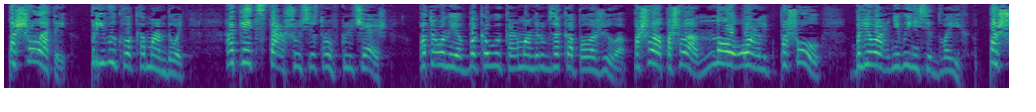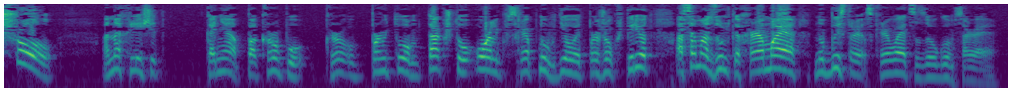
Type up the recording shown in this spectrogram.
Пошла ты. Привыкла командовать. Опять старшую сестру включаешь. Патроны я в боковой карман рюкзака положила. Пошла, пошла. Но, Орлик, пошел. Боливар не вынесет двоих. Пошел. Она хлещет коня по крупу прутом так, что Орлик, всхрапнув, делает прыжок вперед, а сама Зулька, хромая, но быстро скрывается за углом сарая.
